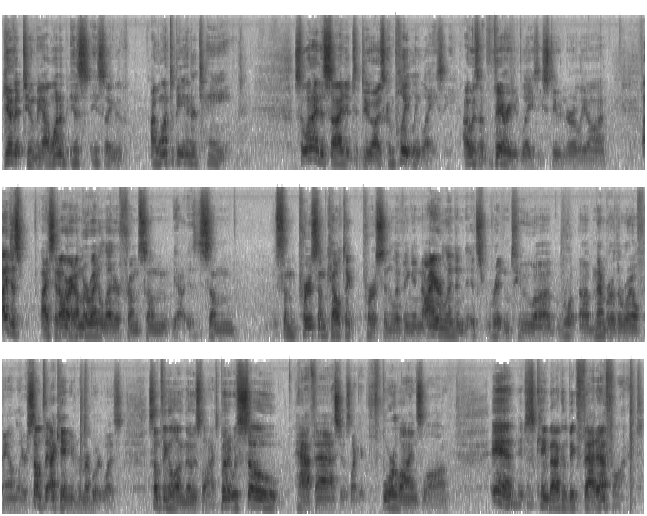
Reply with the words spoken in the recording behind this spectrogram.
give it to me. I want to. His his like, I want to be entertained. So what I decided to do, I was completely lazy. I was a very lazy student early on. I just I said, all right, I'm going to write a letter from some yeah, some some per, some Celtic person living in Ireland, and it's written to a, a member of the royal family or something. I can't even remember what it was something along those lines. But it was so half-assed. It was like four lines long, and it just came back with a big fat F on it.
